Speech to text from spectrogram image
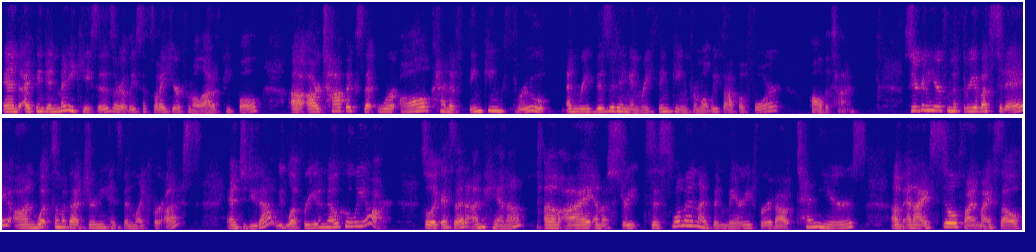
And I think in many cases, or at least that's what I hear from a lot of people, uh, are topics that we're all kind of thinking through and revisiting and rethinking from what we thought before all the time. So you're going to hear from the three of us today on what some of that journey has been like for us. And to do that, we'd love for you to know who we are. So, like I said, I'm Hannah. Um, I am a straight cis woman. I've been married for about 10 years, um, and I still find myself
